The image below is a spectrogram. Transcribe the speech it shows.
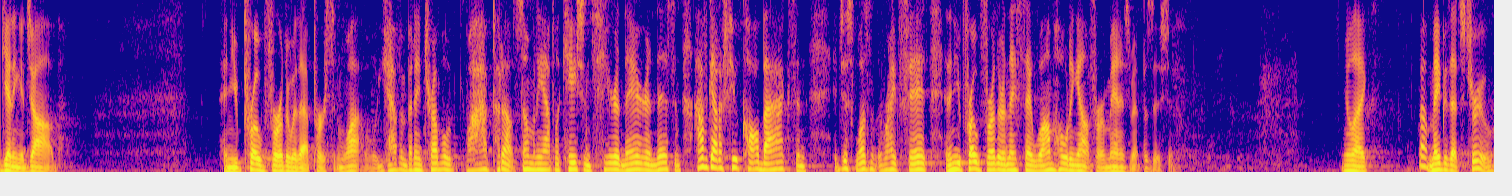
getting a job. And you probe further with that person. Why? Well, you haven't been in trouble? Why? I put out so many applications here and there and this, and I've got a few callbacks, and it just wasn't the right fit. And then you probe further, and they say, Well, I'm holding out for a management position. You're like, Well, maybe that's true.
